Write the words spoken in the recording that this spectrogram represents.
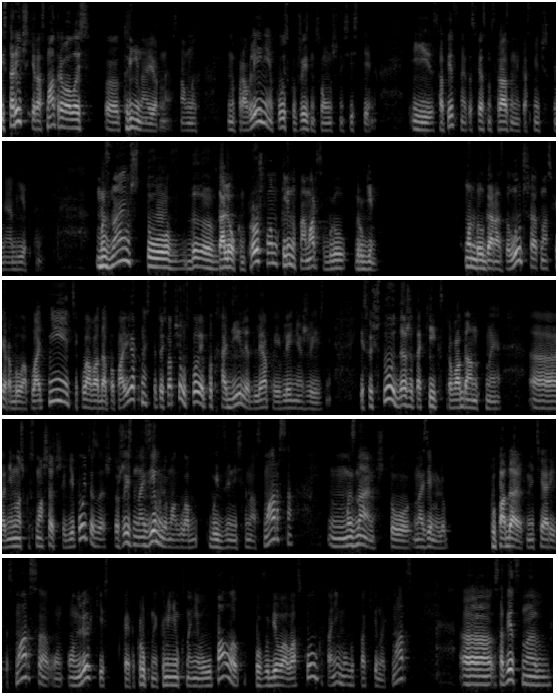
исторически рассматривалось три, наверное, основных направления поисков жизни в Солнечной системе. И, соответственно, это связано с разными космическими объектами. Мы знаем, что в далеком прошлом климат на Марсе был другим. Он был гораздо лучше, атмосфера была плотнее, текла вода по поверхности, то есть вообще условия подходили для появления жизни. И существуют даже такие экстравагантные, э, немножко сумасшедшие гипотезы, что жизнь на Землю могла быть занесена с Марса. Мы знаем, что на Землю попадают метеориты с Марса, он, он легкий, какая-то крупная каменюка на него упала, повыбивала осколков, они могут покинуть Марс. Э, соответственно,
